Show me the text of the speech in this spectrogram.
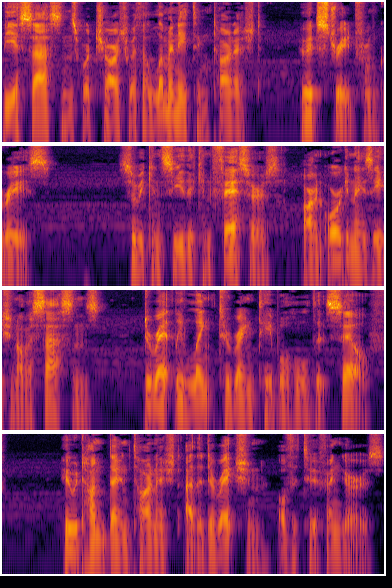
The assassins were charged with eliminating Tarnished who had strayed from grace. So we can see the Confessors are an organisation of assassins directly linked to Round Table Hold itself, who would hunt down Tarnished at the direction of the Two Fingers.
